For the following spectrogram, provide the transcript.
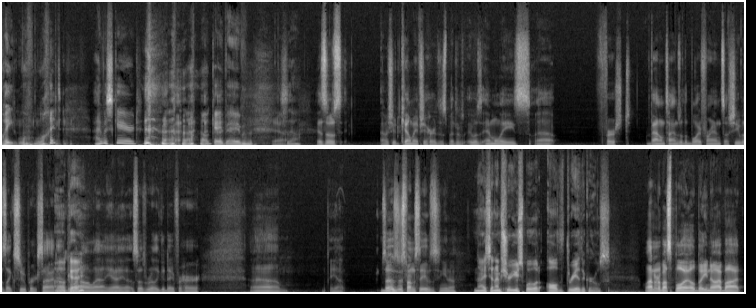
Wait, what? I was scared. okay, babe. Yeah. So This was, I she would kill me if she heard this, but it was, it was Emily's uh, first Valentine's with a boyfriend, so she was like super excited. Okay. all that. Yeah, yeah. So it was a really good day for her. Um, yeah. So it was just fun to see. It was, you know, nice. And I'm sure you spoiled all the three of the girls. well, I don't know about spoiled, but you know, I bought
